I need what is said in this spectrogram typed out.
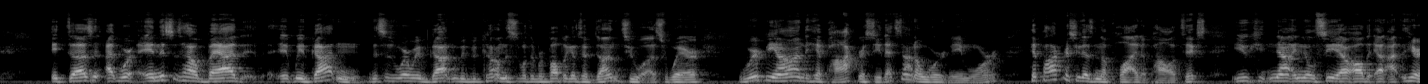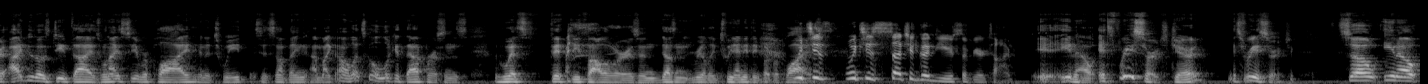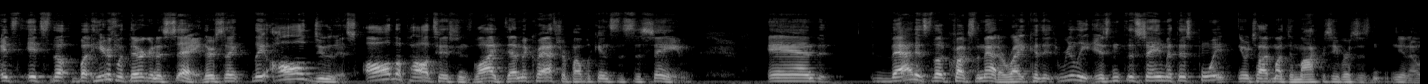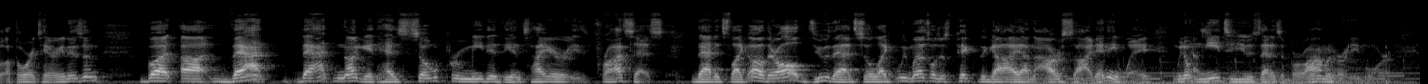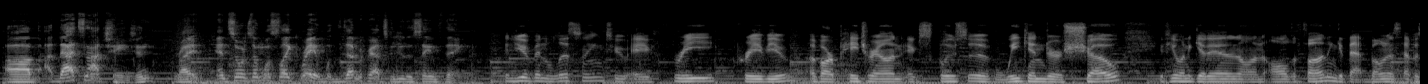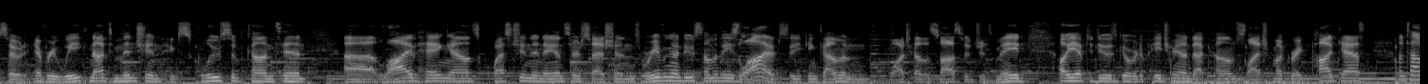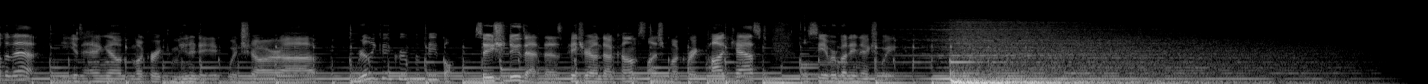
it doesn't. We're, and this is how bad it, we've gotten. This is where we've gotten. We've become. This is what the Republicans have done to us. Where we're beyond hypocrisy. That's not a word anymore. Hypocrisy doesn't apply to politics. You can now, and you'll see all the uh, here. I do those deep dives when I see a reply in a tweet to something. I'm like, oh, let's go look at that person's who has 50 followers and doesn't really tweet anything but replies. Which is which is such a good use of your time. You know, it's research, Jared. It's research. So you know, it's it's the. But here's what they're going to say. They're saying they all do this. All the politicians lie. Democrats, Republicans, it's the same, and that is the crux of the matter, right? Because it really isn't the same at this point. You know, we're talking about democracy versus you know authoritarianism, but uh, that that nugget has so permeated the entire process that it's like, oh, they're all do that, so like we might as well just pick the guy on our side anyway. We don't need to use that as a barometer anymore. Um, that's not changing, right? And so it's almost like, great, well, the Democrats can do the same thing. And you have been listening to a free preview of our Patreon exclusive Weekender show. If you want to get in on all the fun and get that bonus episode every week, not to mention exclusive content, uh, live hangouts, question and answer sessions. We're even going to do some of these live so you can come and watch how the sausage is made. All you have to do is go over to patreon.com slash muckrake podcast. On top of that, you get to hang out with the muckrake community, which are uh, really good group of people. So you should do that. That is patreon.com slash muckrake podcast. We'll see everybody next week.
